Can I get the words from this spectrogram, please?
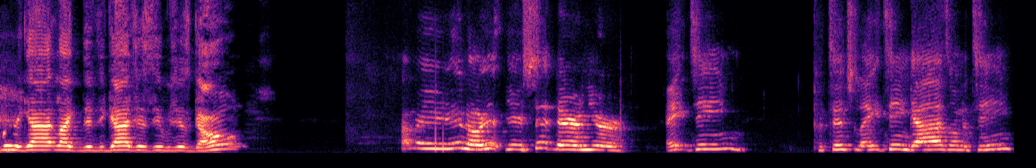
when the guy like did the guy just he was just gone? I mean, you know, you, you sit there and you're 18, potentially 18 guys on the team.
